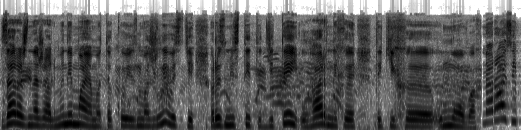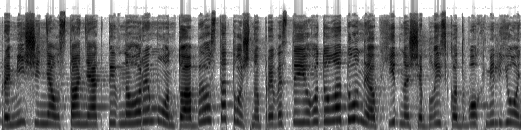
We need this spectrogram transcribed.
зараз, на жаль, ми не маємо такої можливості розмістити дітей у гарних е, таких е, умовах. Наразі приміщення у стані активного ремонту. Аби остаточно привести його до ладу, необхідно ще близько 2 мільйонів.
